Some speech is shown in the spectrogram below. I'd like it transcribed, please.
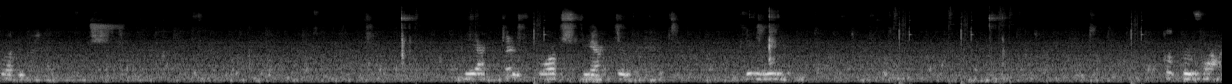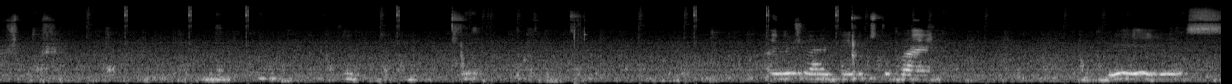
for the manage. Reactor? What's reactor flash. I wish I had been able to buy this.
